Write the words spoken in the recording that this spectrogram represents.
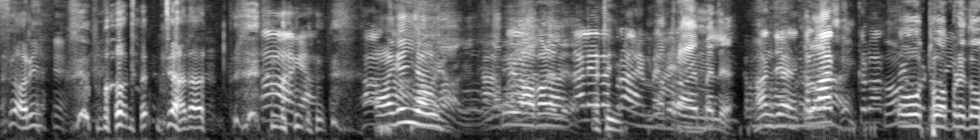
ਸੌਰੀ ਬਹੁਤ ਜ਼ਿਆਦਾ। ਆ ਗਿਆ। ਆ ਗਈ ਆ ਗਈ ਇਹ ਆਪ ਵਾਲਾ ਨਾਲੇ ਦਾ ਭਰਾ ਐਮਐਲਏ ਭਰਾ ਐਮਐਲਏ ਹਾਂਜੀ ਕਲਵਾਸ ਕਲਵਾਸ ਉਹ ਉੱਥੋਂ ਆਪਣੇ ਤੋਂ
